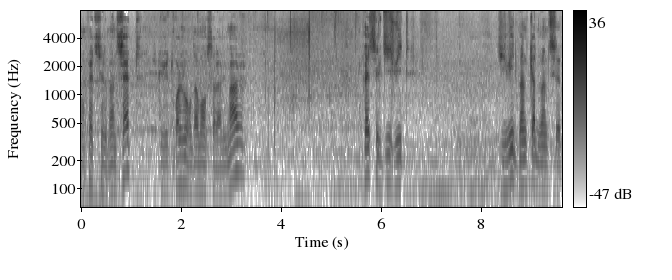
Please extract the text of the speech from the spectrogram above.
En fait c'est le 27 parce que j'ai trois jours d'avance à l'allumage. En fait c'est le 18 18, 24, 27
